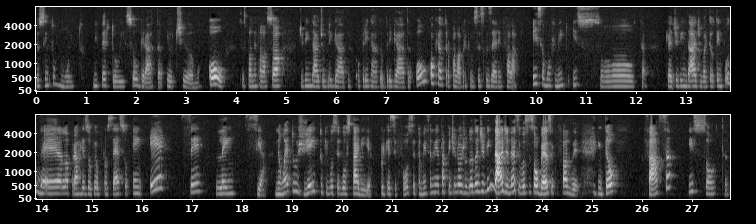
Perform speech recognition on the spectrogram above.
eu sinto muito, me perdoe, sou grata, eu te amo. Ou vocês podem falar só divindade, obrigada, obrigada, obrigada, ou qualquer outra palavra que vocês quiserem falar. Esse é o movimento e solta, que a divindade vai ter o tempo dela para resolver o processo em excelência não é do jeito que você gostaria, porque se fosse também você não ia estar tá pedindo ajuda da divindade, né? Se você soubesse o que fazer. Então, faça e solta.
